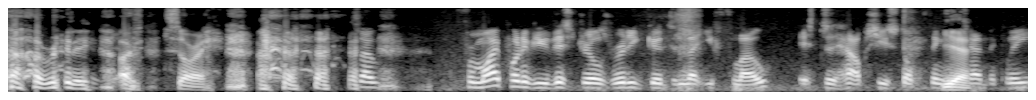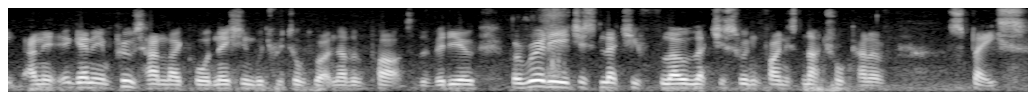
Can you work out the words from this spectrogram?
really? Yeah. Oh, sorry. so from my point of view, this drill is really good to let you flow. It to helps you stop thinking yeah. technically, and it, again, it improves hand-eye coordination, which we talked about in other parts of the video. But really, it just lets you flow, lets you swing, find its natural kind of space.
